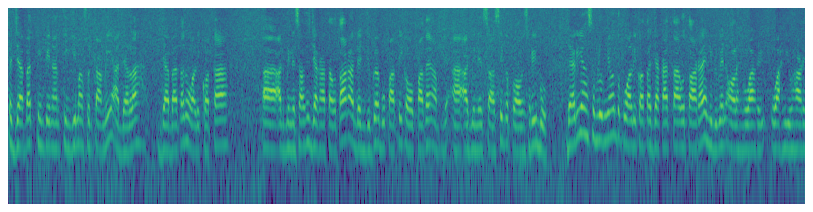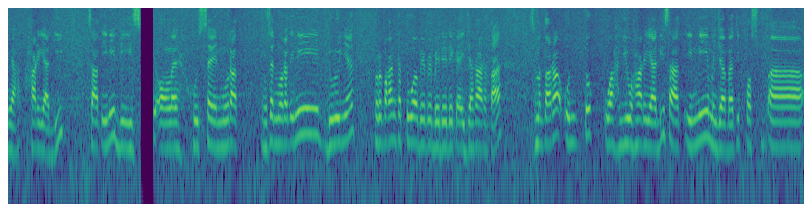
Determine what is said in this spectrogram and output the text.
pejabat pimpinan tinggi maksud kami adalah jabatan wali kota uh, administrasi Jakarta Utara dan juga Bupati Kabupaten Administrasi Kepulauan Seribu. Dari yang sebelumnya untuk wali kota Jakarta Utara yang dipimpin oleh Wahyu Haryadi, saat ini diisi oleh Hussein Murad. Hussein Murad ini dulunya merupakan ketua BPBD DKI Jakarta Sementara untuk Wahyu Haryadi saat ini menjabati pos uh,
